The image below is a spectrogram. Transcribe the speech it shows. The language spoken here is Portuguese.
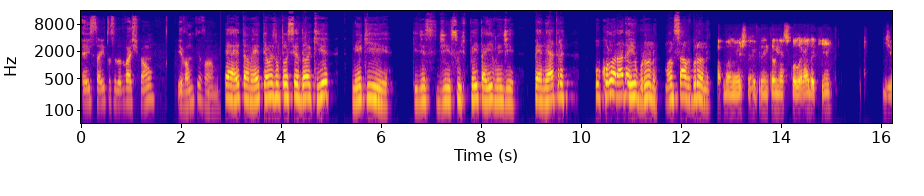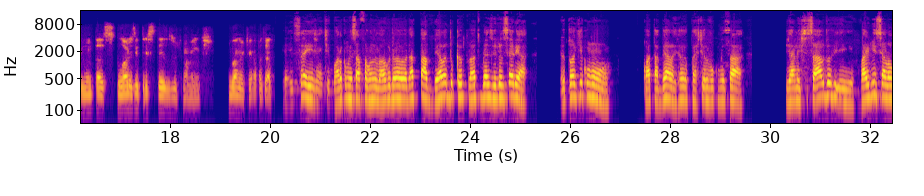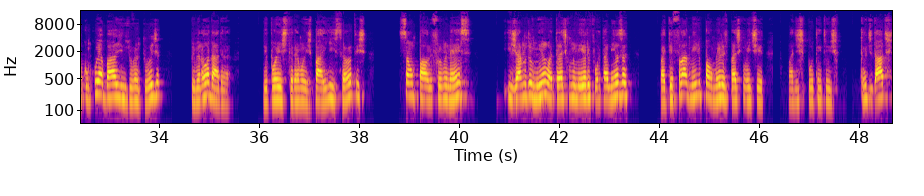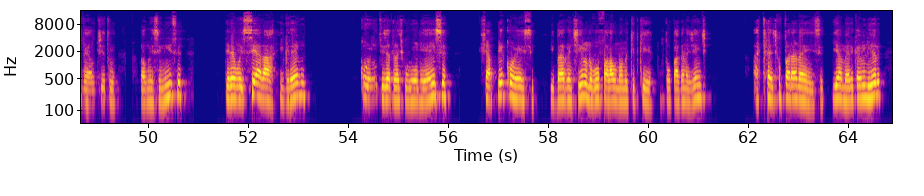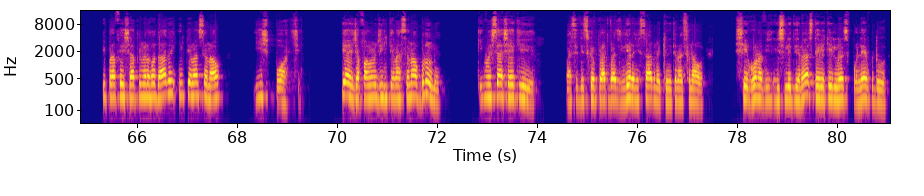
É isso aí, torcedor do Vascão. E vamos que vamos. É, aí também temos um torcedor aqui, meio que, que de, de suspeita aí, meio de penetra. O Colorado aí, o Bruno. Manda um salve, Bruno. Boa noite, estou representando nosso Colorado aqui, de muitas glórias e tristezas ultimamente. Boa noite rapaziada. É isso aí, gente. Bora começar falando logo do- da tabela do Campeonato Brasileiro Série A. Eu tô aqui com, com a tabela, já, a partida eu vou começar já neste sábado e vai iniciar logo com Cuiabá e Juventude, primeira rodada, né? Depois teremos Bahia e Santos, São Paulo e Fluminense. E já no domingo, Atlético Mineiro e Fortaleza. Vai ter Flamengo e Palmeiras, praticamente uma disputa entre os candidatos né, ao título logo nesse início. Teremos Ceará e Grêmio, Corinthians e Atlético Goianiense, Chapecoense e Bragantino, não vou falar o nome aqui porque não estão pagando a gente, Atlético Paranaense e América Mineiro. E para fechar a primeira rodada, Internacional e Esporte. E aí, já falando de Internacional, Bruno, que você acha aí que vai ser desse Campeonato Brasileiro? A gente sabe né, que o Internacional chegou na vi- vice-liderança, teve aquele lance polêmico do,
